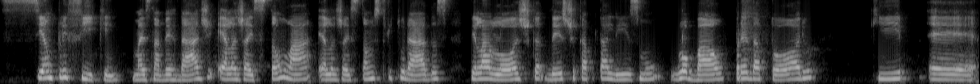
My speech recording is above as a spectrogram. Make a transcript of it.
se amplifiquem, mas na verdade elas já estão lá, elas já estão estruturadas pela lógica deste capitalismo global, predatório, que é,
